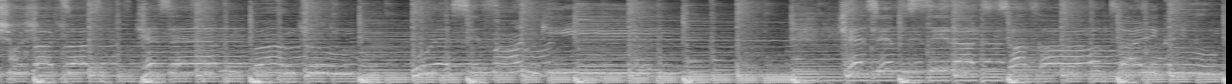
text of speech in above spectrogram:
Հաշուն դարձած քեզ եմ բանջում Ուր ես իմ անգին Քեզ իմ սիրած ծակով ծայգում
